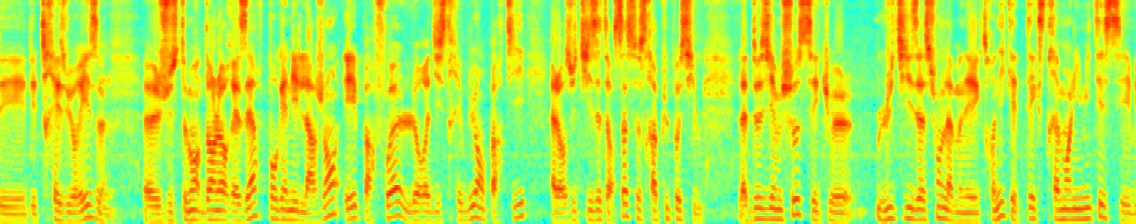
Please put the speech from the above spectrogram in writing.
des, des treasuries, mm. euh, justement dans leurs réserves pour gagner de l'argent et parfois le redistribuer en partie à leurs utilisateurs. Ça, ce sera plus possible. La deuxième chose, c'est que l'utilisation de la monnaie électronique est extrêmement limitée. C'est,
